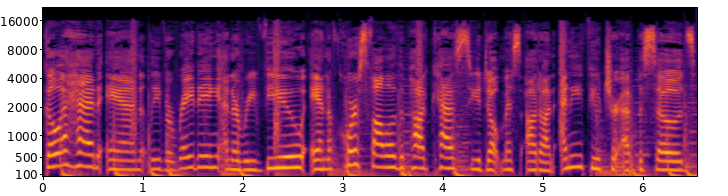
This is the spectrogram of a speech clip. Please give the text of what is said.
Go ahead and leave a rating and a review. And of course, follow the podcast so you don't miss out on any future episodes.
